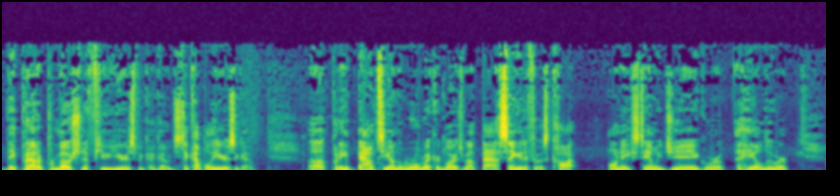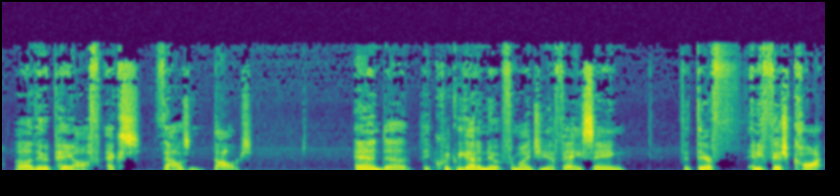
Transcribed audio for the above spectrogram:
they put out a promotion a few years ago, just a couple of years ago, uh, putting a bounty on the world record largemouth bass, saying that if it was caught on a Stanley jig or a, a Hale lure, uh, they would pay off X thousand dollars. And uh, they quickly got a note from IGFA saying that their any fish caught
